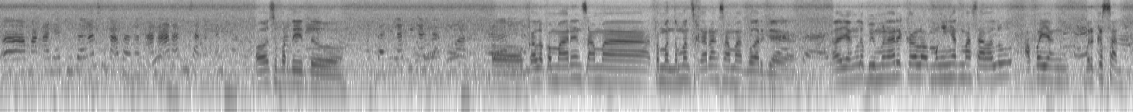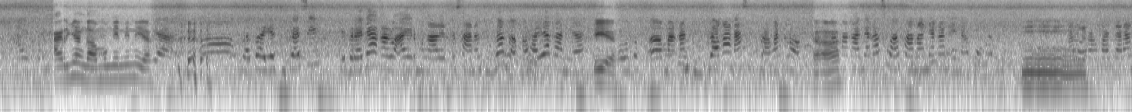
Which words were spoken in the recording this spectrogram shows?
Eh, makannya juga kan suka banget anak-anak bisa gitu. oh, seperti itu. Kembali lagi ngajak keluarga. Oh, kalau kemarin sama teman-teman, sekarang sama keluarga ya. Hal yang lebih menarik kalau mengingat masa lalu, apa yang berkesan? Airnya nggak mungkin ini ya. Ya. Oh, nggak bahaya juga sih. Ibaratnya kalau air mengalir ke sana juga nggak bahaya kan ya. Iya. Untuk eh, makan juga kan asik banget loh. Ah. Nah, makanya kan suasananya kan enak banget. Hmm. Kalau orang pacaran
